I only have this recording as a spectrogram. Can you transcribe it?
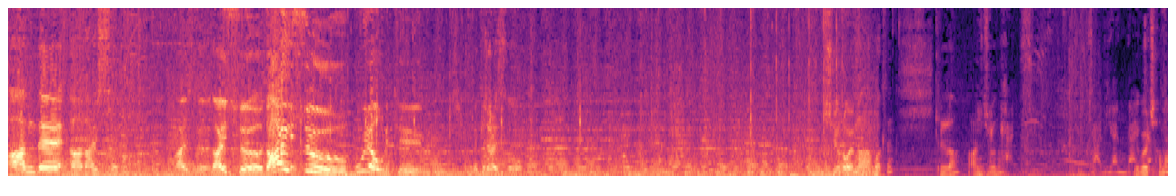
안 돼 아 나이스 나이스 나이스 나이스 뭐야 우리 팀 이렇게 잘했어 지우로 얼마 하거든? 일라? 안 주나? 이걸 참아?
